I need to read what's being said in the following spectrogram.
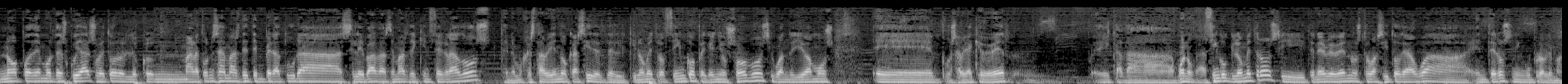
no podemos descuidar, sobre todo con maratones además de temperaturas elevadas de más de 15 grados, tenemos que estar bebiendo casi desde el kilómetro 5 pequeños sorbos y cuando llevamos, eh, pues había que beber eh, cada, bueno, cada 5 kilómetros y tener beber nuestro vasito de agua entero sin ningún problema.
